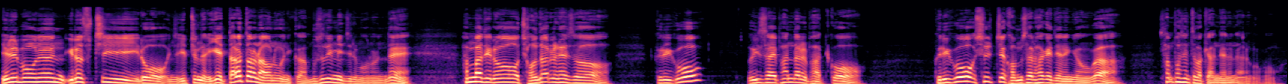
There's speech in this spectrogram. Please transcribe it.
일본은 이런 수치로 이제 입증된, 이게 따로따로 나오는 거니까 무슨 의미인지를 모르는데, 한마디로 전화를 해서, 그리고 의사의 판단을 받고, 그리고 실제 검사를 하게 되는 경우가 3%밖에 안 되는 다는 거고.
